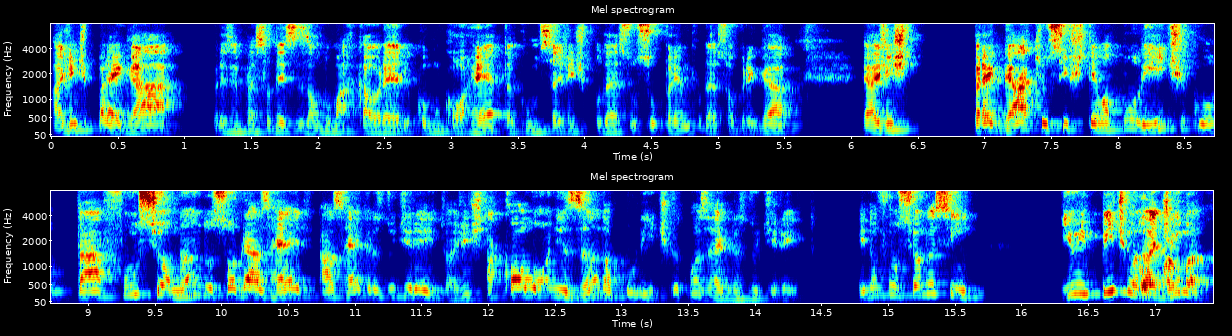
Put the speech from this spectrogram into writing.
a gente pregar, por exemplo, essa decisão do Marco Aurélio como correta, como se a gente pudesse, o Supremo pudesse obrigar, é a gente pregar que o sistema político está funcionando sobre as, re as regras do direito. A gente está colonizando a política com as regras do direito. E não funciona assim. E o impeachment Opa. da Dilma,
